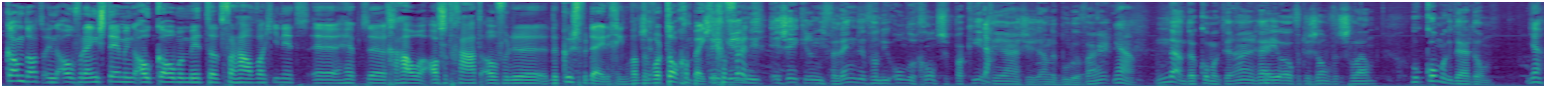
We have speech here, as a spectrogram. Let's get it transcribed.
kan dat in overeenstemming ook komen met dat verhaal wat je net eh, hebt eh, gehouden als het gaat over de, de kustverdediging? Want er wordt toch een beetje gefrut. zeker in die verlengde van die ondergrondse parkeergarages aan de boulevard. Ja. Nou, dan kom ik eraan rijden over de Zandvoortslaan. Hoe kom ik daar dan? Ja,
